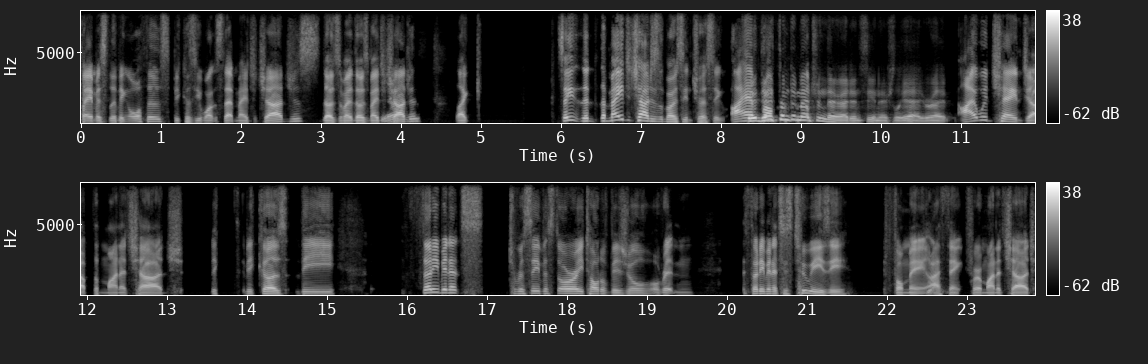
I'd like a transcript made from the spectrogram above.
famous living authors because he wants that major charges. Those those major Yeah. charges. Like, see, the the major charge is the most interesting. I There, have there's prob- some dimension there I didn't see initially. Yeah, you're right. I would change up the minor charge because the 30 minutes to receive a story told or visual or written, 30 minutes is too easy for me, Yeah. I think, for a minor charge.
